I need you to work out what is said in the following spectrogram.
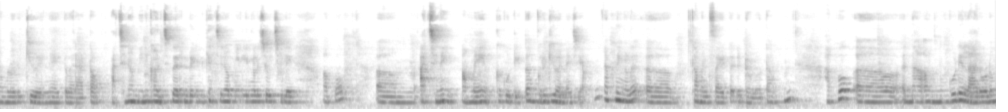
നമ്മളൊരു ക്യു എൻ എ ആയിട്ട് വരാം കേട്ടോ അച്ഛനും അമ്മേനെ കാണിച്ചു തരണ്ടേ. എനിക്ക് അച്ഛനും അമ്മയും നിങ്ങൾ ചോദിച്ചില്ലേ? അപ്പോൾ അച്ഛനെയും അമ്മയും ഒക്കെ കൂട്ടിയിട്ട് നമുക്കൊരു ക്യു എൻ എ ചെയ്യാം. അപ്പോൾ നിങ്ങൾ കമൻസ് ആയിട്ട് ഇട്ടോളൂ കേട്ടോ. അപ്പോൾ എന്നാൽ ഒന്നും കൂടി എല്ലാവരോടും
